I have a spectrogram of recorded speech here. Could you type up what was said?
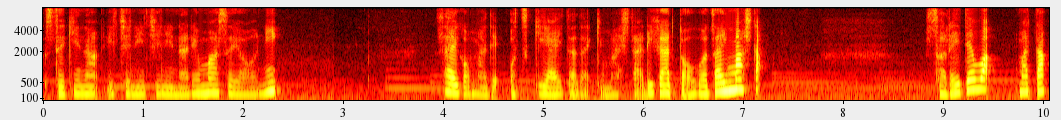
素敵な一日になりますように。最後までお付き合いいただきましたありがとうございました。それではまた。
